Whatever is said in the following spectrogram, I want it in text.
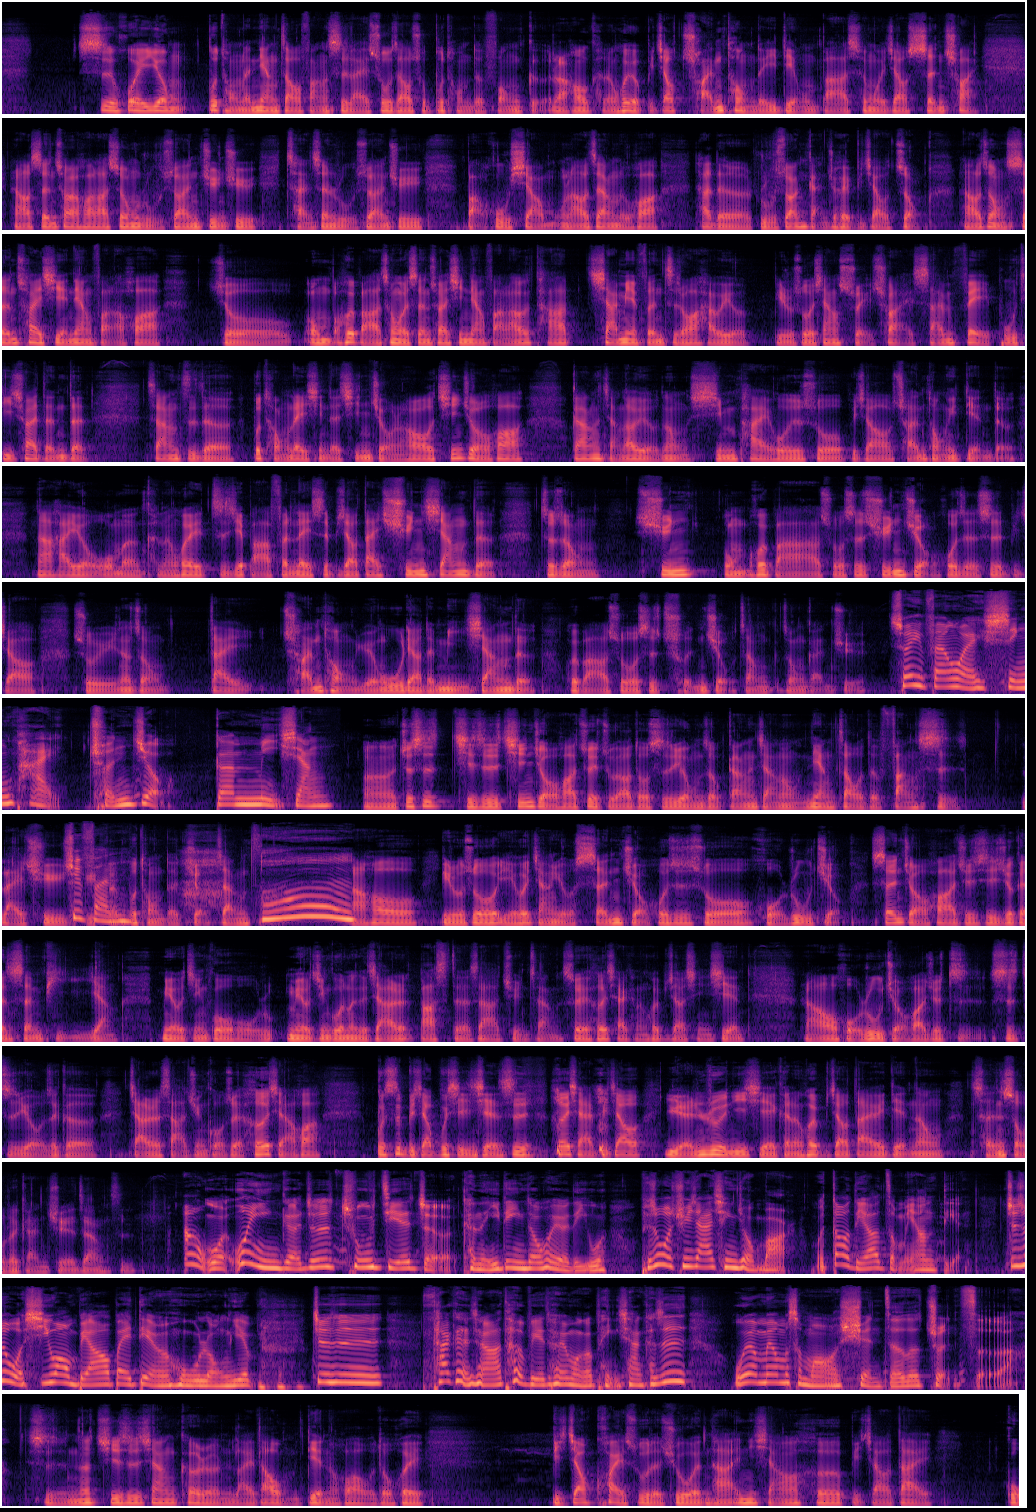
是会用不同的酿造方式来塑造出不同的风格，然后可能会有比较传统的一点，我们把它称为叫生踹。然后生踹的话，它是用乳酸菌去产生乳酸去保护酵母，然后这样的话，它的乳酸感就会比较重。然后这种生踹系的酿法的话，就我们会把它称为生踹新酿法，然后它下面分支的话还会有，比如说像水踹、山沸、菩提踹等等这样子的不同类型的清酒。然后清酒的话，刚刚讲到有那种新派或者说比较传统一点的，那还有我们可能会直接把它分类是比较带熏香的这种熏，我们会把它说是熏酒，或者是比较属于那种。带传统原物料的米香的，会把它说是纯酒，这样这种感觉。所以分为新派纯酒跟米香。呃，就是其实清酒的话，最主要都是用这种刚刚讲那种酿造的方式。来去区分不同的酒这样子哦，然后比如说也会讲有生酒，或是说火入酒。生酒的话，就是就跟生啤一样，没有经过火入，没有经过那个加热巴斯德杀菌这样，所以喝起来可能会比较新鲜。然后火入酒的话，就只是只有这个加热杀菌过，所以喝起来的话，不是比较不新鲜，是喝起来比较圆润一些，可能会比较带一点那种成熟的感觉这样子。啊，我问一个，就是初阶者可能一定都会有的疑问，比如说我去一家清酒 bar，，我到底要怎么样点？就是我希望不要被店员糊弄，也就是他可能想要特别推某个品相，可是我有没有什么选择的准则啊？是，那其实像客人来到我们店的话，我都会比较快速的去问他，哎，你想要喝比较带。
